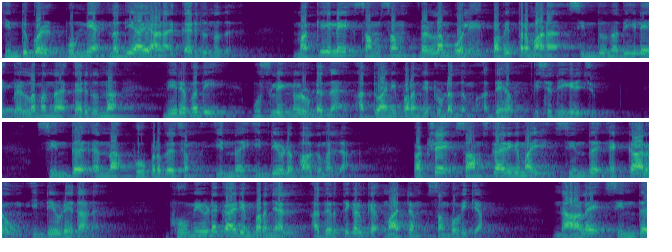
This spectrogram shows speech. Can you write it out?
ഹിന്ദുക്കൾ പുണ്യ നദിയായാണ് കരുതുന്നത്. മക്കയിലെ സംസം വെള്ളം പോലെ പവിത്രമാണ് സിന്ധു നദിയിലെ വെള്ളമെന്ന് കരുതുന്ന നിരവധി മുസ്ലിങ്ങളുണ്ടെന്ന് അദ്വാനി പറഞ്ഞിട്ടുണ്ടെന്നും അദ്ദേഹം വിശദീകരിച്ചു. സിന്ധ് എന്ന ഭൂപ്രദേശം ഇന്ന് ഇന്ത്യയുടെ ഭാഗമല്ല. പക്ഷേ സാംസ്കാരികമായി സിന്ധ് എക്കാലവും ഇന്ത്യയുടേതാണ്. ഭൂമിയുടെ കാര്യം പറഞ്ഞാൽ അതിർത്തികൾക്ക് മാറ്റം സംഭവിക്കാം. നാളെ സിന്ധ്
